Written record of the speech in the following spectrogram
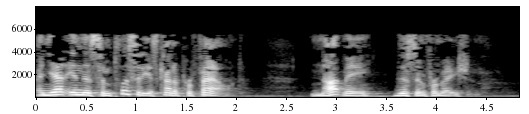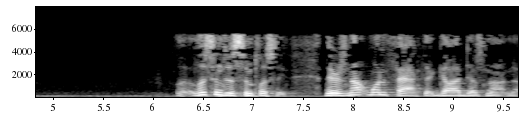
and yet in this simplicity, it's kind of profound. Not me, this information. Listen to the simplicity. There's not one fact that God does not know.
